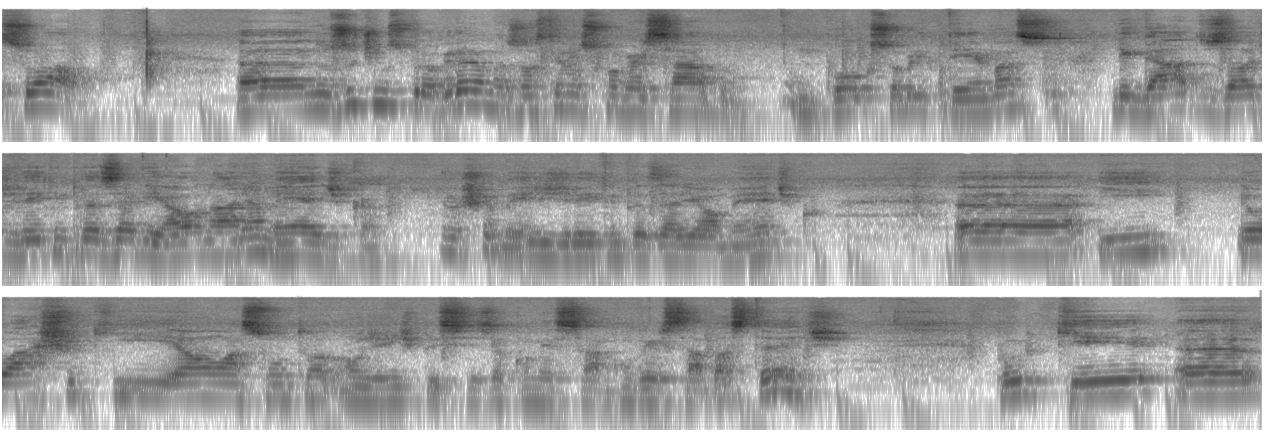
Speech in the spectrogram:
Pessoal, uh, nos últimos programas nós temos conversado um pouco sobre temas ligados ao direito empresarial na área médica. Eu chamei de direito empresarial médico uh, e eu acho que é um assunto onde a gente precisa começar a conversar bastante, porque uh,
